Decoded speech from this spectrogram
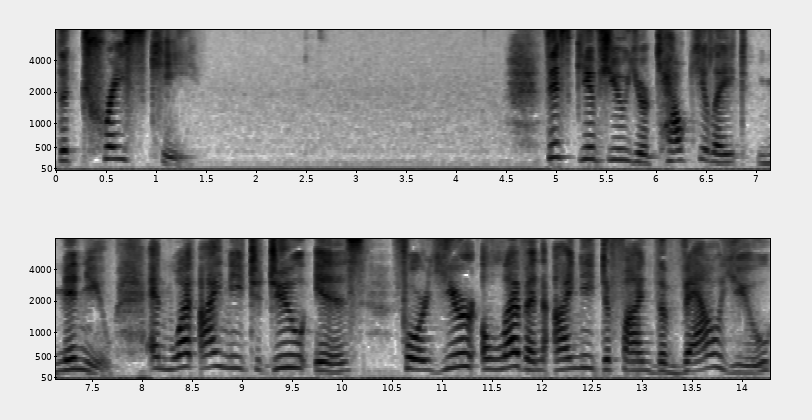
the trace key. This gives you your calculate menu. And what I need to do is for year 11, I need to find the value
